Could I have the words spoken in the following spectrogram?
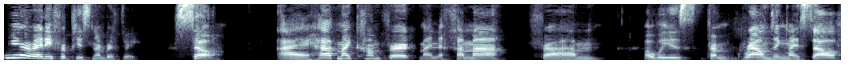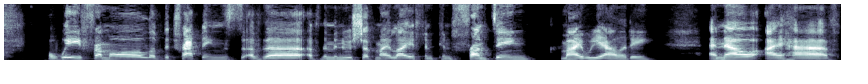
We are ready for piece number three. So I have my comfort, my nechama from always from grounding myself away from all of the trappings of the of the minutia of my life and confronting my reality. And now I have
